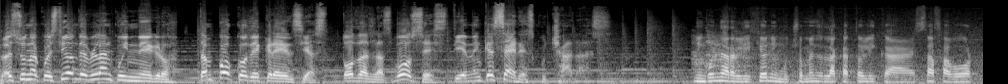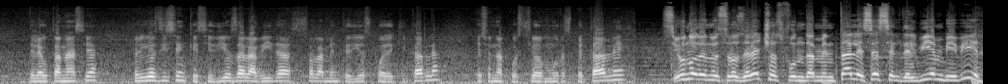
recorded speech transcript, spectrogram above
No es una cuestión de blanco y negro, tampoco de creencias. Todas las voces tienen que ser escuchadas. Ninguna religión, y mucho menos la católica, está a favor de la eutanasia, pero ellos dicen que si Dios da la vida, solamente Dios puede quitarla. Es una cuestión muy respetable. Si uno de nuestros derechos fundamentales es el del bien vivir,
